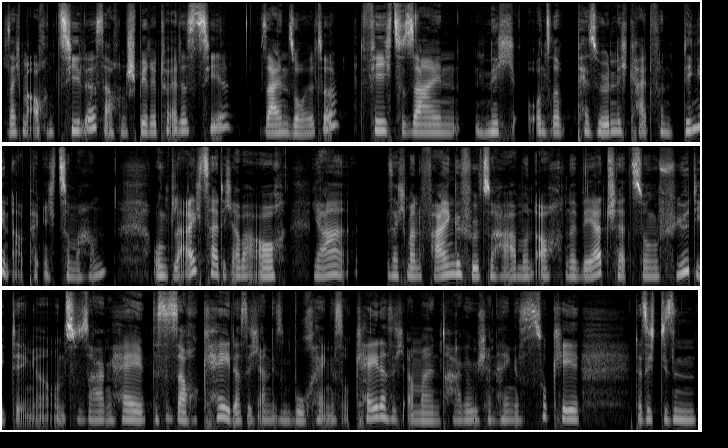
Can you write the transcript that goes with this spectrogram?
sag ich mal, auch ein Ziel ist, auch ein spirituelles Ziel sein sollte. Fähig zu sein, nicht unsere Persönlichkeit von Dingen abhängig zu machen und gleichzeitig aber auch, ja, sag ich mal, ein Feingefühl zu haben und auch eine Wertschätzung für die Dinge und zu sagen, hey, das ist auch okay, dass ich an diesem Buch hänge, es ist okay, dass ich an meinen Tagebüchern hänge, es ist okay, dass ich diesen,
